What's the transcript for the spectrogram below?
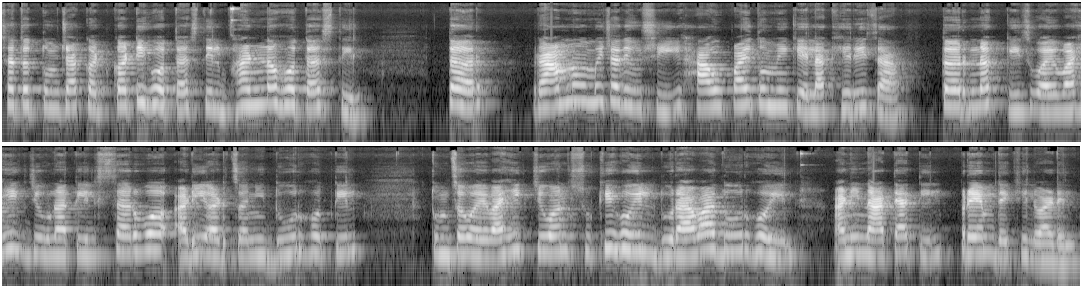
सतत तुमच्या कटकटी होत असतील भांडणं होत असतील तर रामनवमीच्या दिवशी हा उपाय तुम्ही केला खिरीचा तर नक्कीच वैवाहिक जीवनातील सर्व अडीअडचणी दूर होतील. तुमचं वैवाहिक जीवन सुखी होईल दुरावा दूर होईल आणि नात्यातील प्रेम देखील वाढेल.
